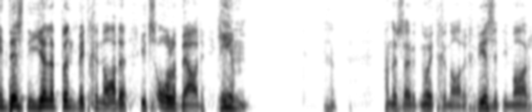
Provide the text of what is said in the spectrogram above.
En dis die hele punt met genade. It's all about him. Anders sou dit nooit genade gewees het nie, maar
